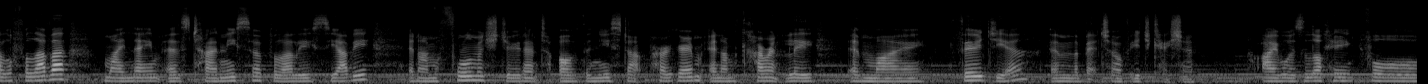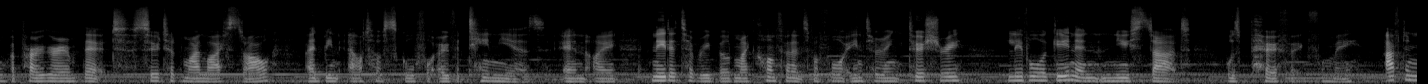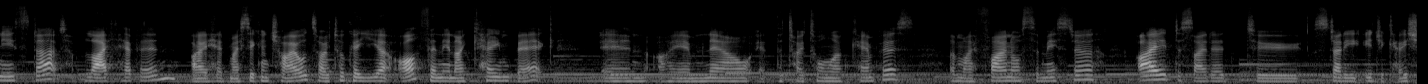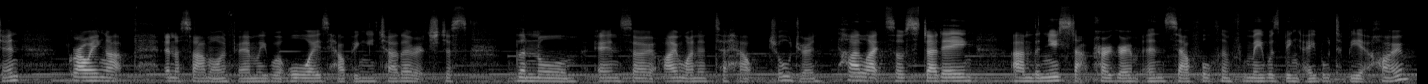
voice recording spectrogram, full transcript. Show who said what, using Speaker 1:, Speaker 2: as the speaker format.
Speaker 1: Talofa lava. My name is Tanesa Bilali Siavi and I'm a former student of the New Start program and I'm currently in my third year in the Bachelor of Education. I was looking for a program that suited my lifestyle. I'd been out of school for over 10 years and I needed to rebuild my confidence before entering tertiary level again and New Start was perfect for me. After New Start, life happened. I had my second child, so I took a year off and then I came back and I am now at the Taitonga campus in my final semester. I decided to study education. Growing up in a Samoan family, we're always helping each other. It's just the norm. And so I wanted to help children. Highlights of studying um, the New Start program in South Auckland for me was being able to be at home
